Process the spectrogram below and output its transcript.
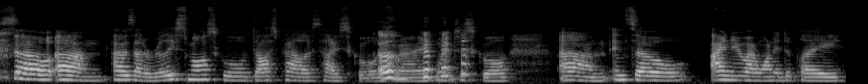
so um, I was at a really small school, Dos Palos High School, is Oh. where I went to school. Um, and so I knew I wanted to play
